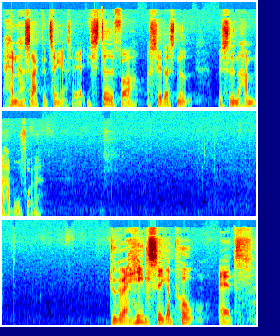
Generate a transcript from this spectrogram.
han har sagt af ting og sager, i stedet for at sætte os ned ved siden af ham, der har brug for det. Du kan være helt sikker på, at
